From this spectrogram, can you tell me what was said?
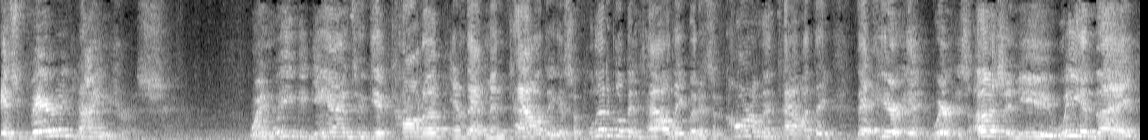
It's very dangerous when we begin to get caught up in that mentality. It's a political mentality, but it's a carnal mentality that here it, where it's us and you, we and they,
